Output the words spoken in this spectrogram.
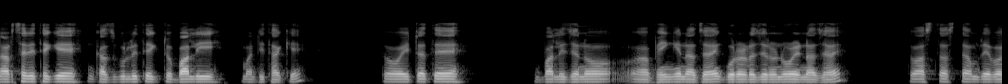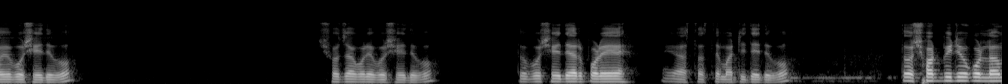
নার্সারি থেকে গাছগুলিতে একটু বালি মাটি থাকে। তো এটাতে বালি যেন ভেঙে না যায়, গোড়াটা যেন নড়ে না যায়। তো আস্তে আস্তে আমরা এভাবে বসিয়ে দেব। সোজা করে বসিয়ে দেব। তো বসিয়ে দেওয়ার পরে আস্তে আস্তে মাটি দিয়ে দেব। তো শর্ট ভিডিও করলাম।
